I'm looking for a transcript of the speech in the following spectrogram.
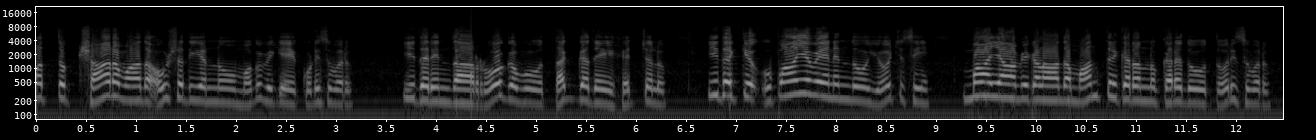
ಮತ್ತು ಕ್ಷಾರವಾದ ಔಷಧಿಯನ್ನು ಮಗುವಿಗೆ ಕೊಡಿಸುವರು. ಇದರಿಂದ ರೋಗವು ತಗ್ಗದೆ ಹೆಚ್ಚಲು ಇದಕ್ಕೆ ಉಪಾಯವೇನೆಂದು ಯೋಚಿಸಿ ಮಾಯಾವಿಗಳಾದ ಮಾಂತ್ರಿಕರನ್ನು ಕರೆದು ತೋರಿಸುವರು.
